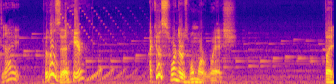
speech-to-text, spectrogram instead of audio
Did I... Were those it here? I could have sworn there was one more wish. But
